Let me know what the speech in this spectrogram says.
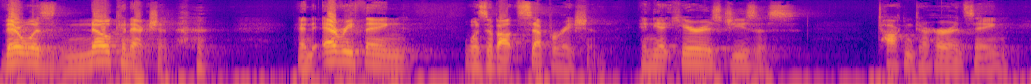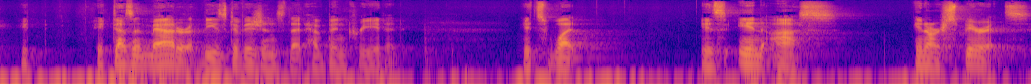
There was no connection, and everything was about separation. And yet, here is Jesus talking to her and saying, It, it doesn't matter these divisions that have been created, it's what is in us in our spirits.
